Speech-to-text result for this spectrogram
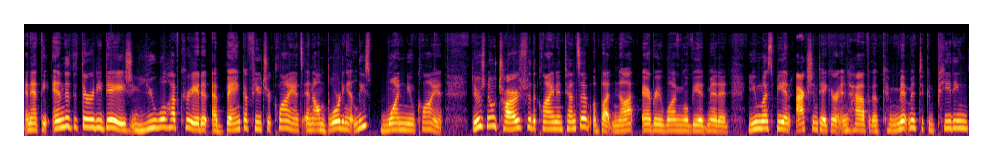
And at the end of the 30 days, you will have created a bank of future clients and onboarding at least one new client. There's no charge for the client intensive, but not everyone will be admitted. You must be an action taker and have a commitment to competing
